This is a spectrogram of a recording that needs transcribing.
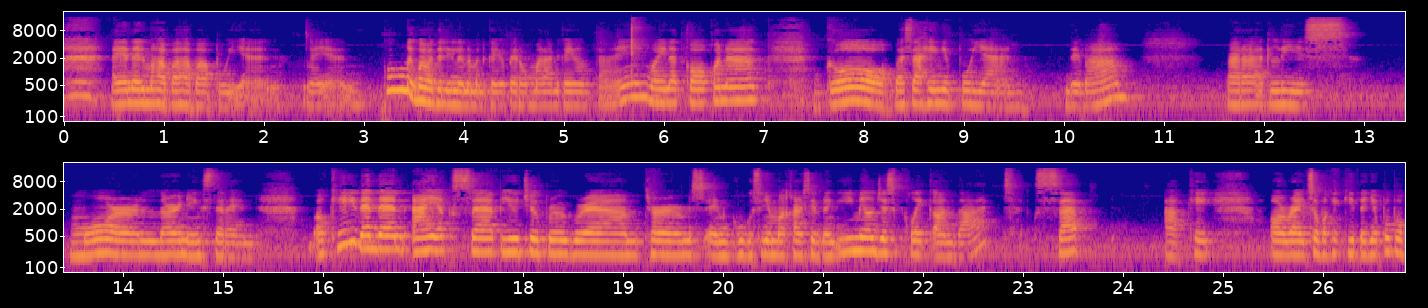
Ayan, dahil mahaba-haba po yan. Ayan. Kung nagmamadali lang naman kayo, pero marami kayong time, why not coconut? Go! Basahin niyo po yan. ba? Diba? Para at least more learnings na rin. Okay, then then I accept YouTube program terms and kung gusto niyo makareceive ng email, just click on that. Accept. Okay. Alright, so makikita niyo po,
